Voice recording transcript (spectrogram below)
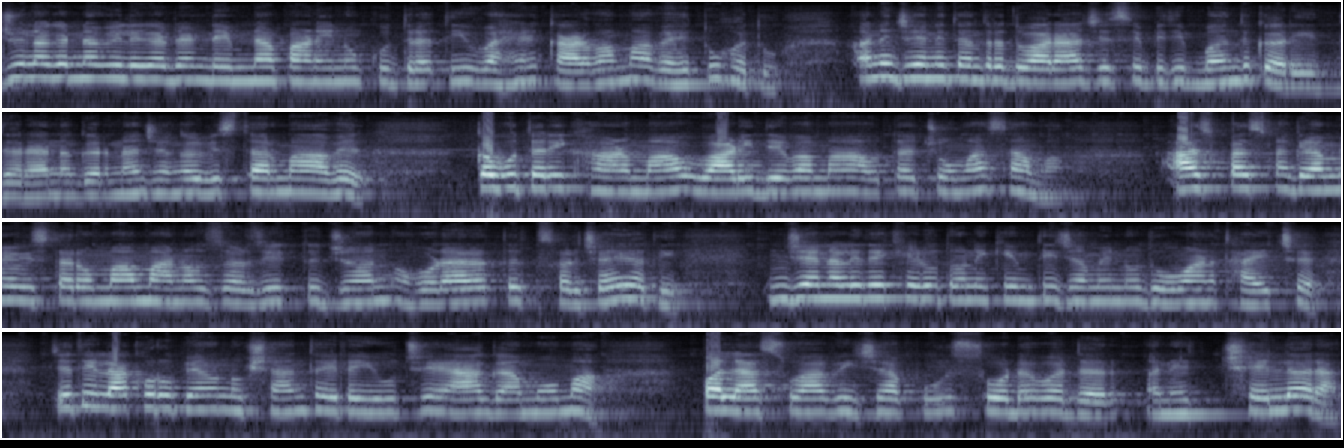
જૂનાગઢના વિલીગાર્ડન ડેમના પાણીનું કુદરતી વહેણ કાઢવામાં વહેતું હતું અને જેને તંત્ર દ્વારા જેસીબીથી બંધ કરી ધરાનગરના જંગલ વિસ્તારમાં આવેલ કબૂતરી ખાણમાં વાળી દેવામાં આવતા ચોમાસામાં આસપાસના ગ્રામ્ય વિસ્તારોમાં માનવ સર્જિત જન હોડારત સર્જાઈ હતી, જેના લીધે ખેડૂતોની કિંમતી જમીનનું ધોવાણ થાય છે, જેથી લાખો રૂપિયાનું નુકસાન થઈ રહ્યું છે આ ગામોમાં. પલાસવા, વિજાપુર, સોડવદર અને છેલ્લરા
